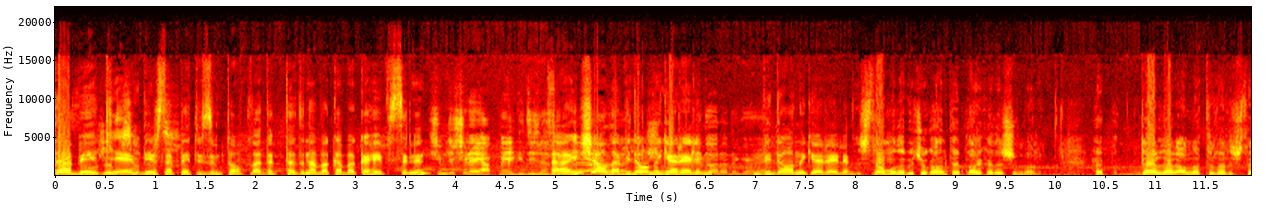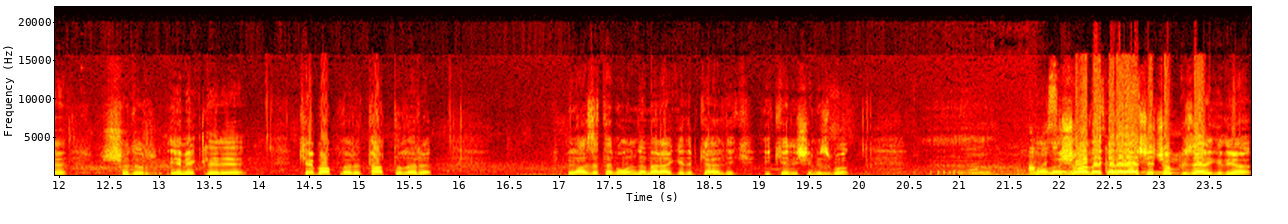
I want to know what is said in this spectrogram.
Tabii Koca bir ki sepet. bir sepet üzüm topladık. Tadına baka baka hepsinin. Şimdi şire yapmaya gideceğiz. Ha, İnşallah bir de onu İnşallah. görelim. Bir de orada görelim. Bir de onu görelim. İstanbul'da birçok Antepli arkadaşım var. Hep derler anlatırlar işte şudur yemekleri, kebapları, tatlıları. Biraz da tabii onu da merak edip geldik. İlk gelişimiz bu. Ama Vallahi şu ana kadar her şey çok güzel gidiyor.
